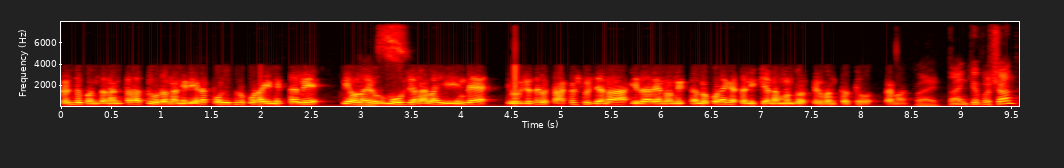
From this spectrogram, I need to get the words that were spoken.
ಕಂಡು ಬಂದ ನಂತರ ದೂರನ್ನ ನೀಡಿದರೆ ಪೊಲೀಸರು ಕೂಡ ಈ ನಿಟ್ಟಿನಲ್ಲಿ ಕೇವಲ ಇವರು ಮೂರು ಜನ ಅಲ್ಲ ಈ ಹಿಂದೆ ಇವ್ರ ಜೊತೆ ಸಾಕಷ್ಟು ಜನ ಇದಾರೆ ಅನ್ನೋ ನಿಟ್ಟಿನಲ್ಲೂ ಕೂಡ ಈಗ ತನಿಖೆಯನ್ನ ಮುಂದುವರ್ತಿರುವಂತದ್ದು ರೈಟ್ ಥ್ಯಾಂಕ್ ಯು ಪ್ರಶಾಂತ್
